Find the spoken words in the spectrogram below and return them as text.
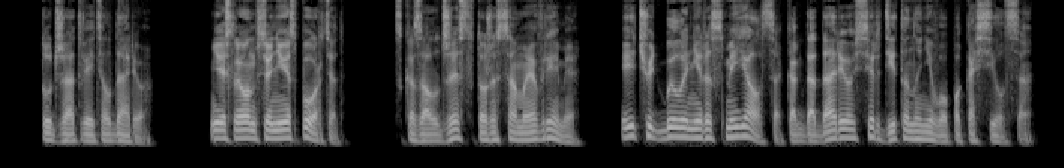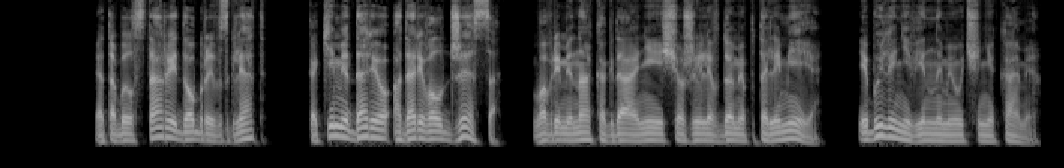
— тут же ответил Дарио. «Если он все не испортит», — сказал Джесс в то же самое время, и чуть было не рассмеялся, когда Дарио сердито на него покосился. Это был старый добрый взгляд, какими Дарио одаривал Джесса во времена, когда они еще жили в доме Птолемея и были невинными учениками.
